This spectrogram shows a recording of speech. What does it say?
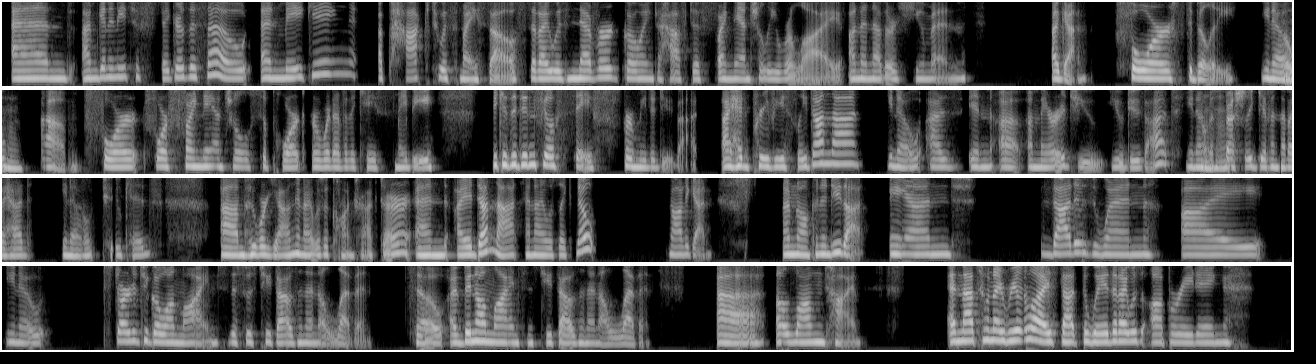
And I'm going to need to figure this out and making a pact with myself that I was never going to have to financially rely on another human again for stability, you know, Mhm. um, for for financial support or whatever the case may be, because it didn't feel safe for me to do that. I had previously done that, you know, as in a, a marriage, you you do that, you know, Mhm. especially given that I had, you know, two kids um, who were young and I was a contractor and I had done that. And I was like, nope, not again. I'm not going to do that. And that is when I, you know, started to go online. So this was 2011. So I've been online since 2011, uh, a long time. And that's when I realized that the way that I was operating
